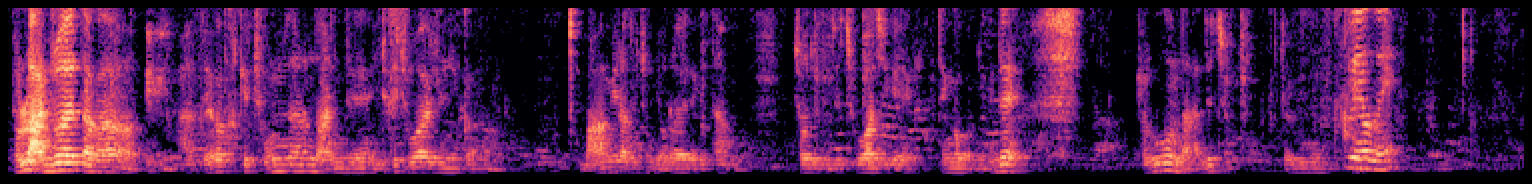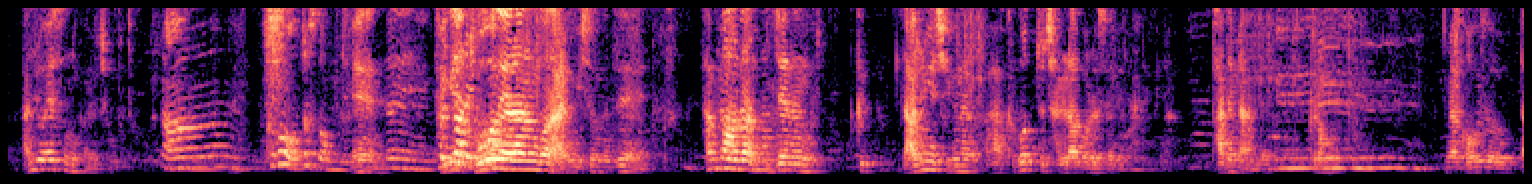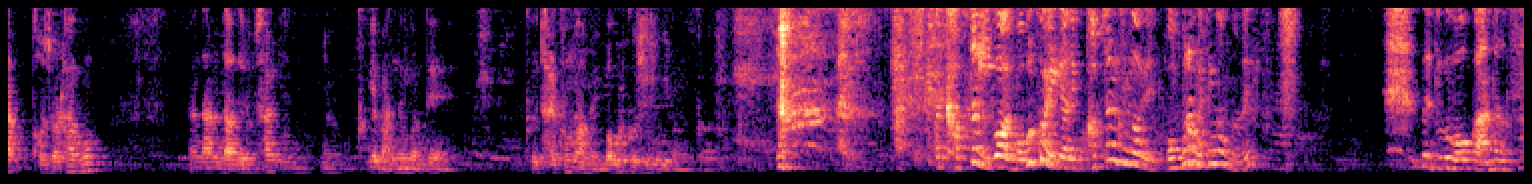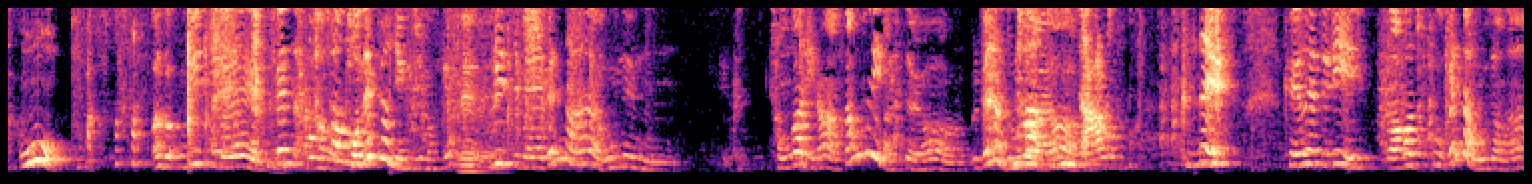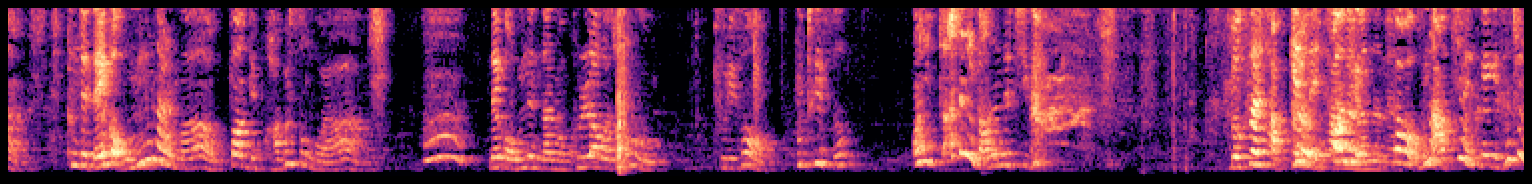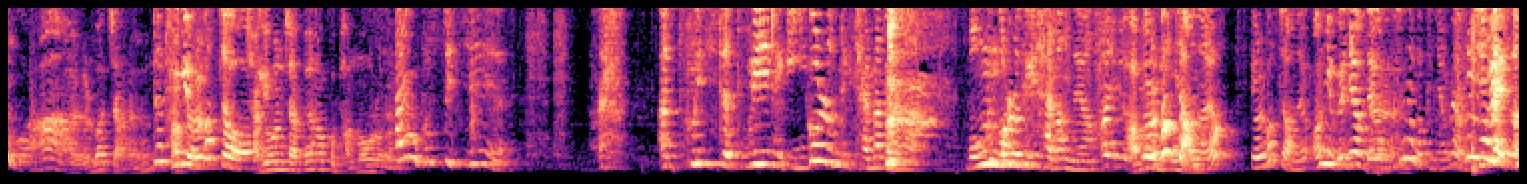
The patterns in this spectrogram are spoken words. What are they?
별로 안 좋아했다가 아 내가 그렇게 좋은 사람도 아닌데 이렇게 좋아해 주니까 마음이라도 좀 열어야 되겠다 하고 저도 이제 좋아지게 된 거거든요. 근데 결국은 안 됐죠. 결국은 왜요 왜? 안 좋아했으니까요 처음부터. 아 그건 어쩔 수 없네. 예. 네. 되게 좋은 애라는 건 알고 있었는데 한편으로는 이제는 그 나중에 지금은 아 그것도 잘라버렸어야 되는데 그냥 받으면 안 되는 건데 그런 거 음. 그냥 거기서 딱 거절하고 그냥 나는 나대로 살고 그냥 그게 맞는 건데 그 달콤함에 먹을 거 주고 이러니까 아니, 갑자기 이거 먹을 거 얘기하니까 갑자기 생각이 억울하게 생각나네. 왜 누가 먹을 거 안 사줬어? 오. 아 그러니까 우리 집에 맨날 아, 잠깐 참. 번외편 얘기 좀 할게요. 네 우리 집에 맨날 오는 그 정갈이랑 쌍둥이가 있어요. 맨날 놀러 나 와요. 누군지 알아. 근데 걔네들이 와가지고 맨날 오잖아. 근데 내가 없는 날만 오빠한테 밥을 쏜 거야. 내가 없는 날만 골라가지고 둘이서 어떻게 했어? 아니 짜증이 나는데 지금 멱살 그래, 잡겠네 다음에 오빠한테 만나면. 오빠가 오늘 아침에 그 얘기를 해준 거야. 아 열받지 않아요? 근데 되게 열받죠. 자기 혼자 빼놓고 밥 먹으러 가는 아니 뭐 그럴 수도 있지. 아니 둘이 진짜 둘이 되게 이걸로는 되게 잘 맞네요. 먹는 걸로 되게 잘 맞네요. 아니 열받지 좀 않아요? 열받지 않아요? 아니 왜냐면 내가 네. 무슨 생각했냐면 집에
